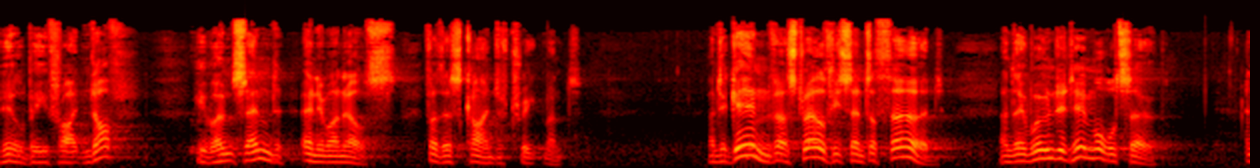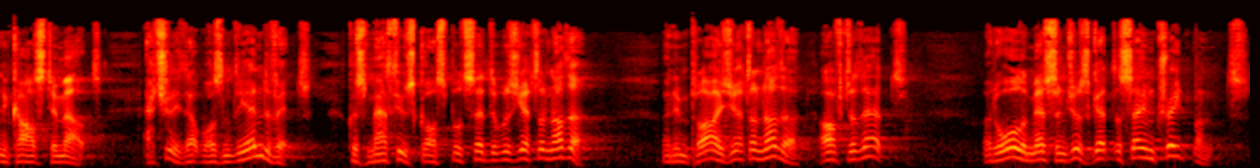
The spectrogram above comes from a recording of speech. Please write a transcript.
he'll be frightened off. He won't send anyone else for this kind of treatment. And again, verse 12, he sent a third, and they wounded him also and cast him out. Actually, that wasn't the end of it, because Matthew's gospel said there was yet another and implies yet another after that. And all the messengers get the same treatment.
